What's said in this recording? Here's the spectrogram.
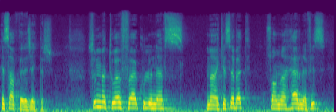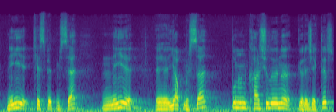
hesap verecektir. Sümme tuveffa kullu nefs ma kesebet sonra her nefis neyi kesbetmişse neyi e, yapmışsa bunun karşılığını görecektir.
